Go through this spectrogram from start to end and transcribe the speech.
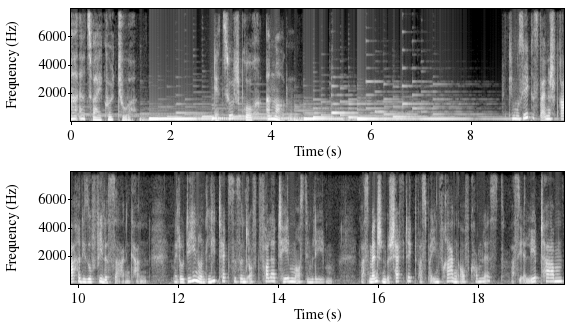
HR2 Kultur. Der Zuspruch am Morgen. Die Musik ist eine Sprache, die so vieles sagen kann. Melodien und Liedtexte sind oft voller Themen aus dem Leben. Was Menschen beschäftigt, was bei ihnen Fragen aufkommen lässt, was sie erlebt haben,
